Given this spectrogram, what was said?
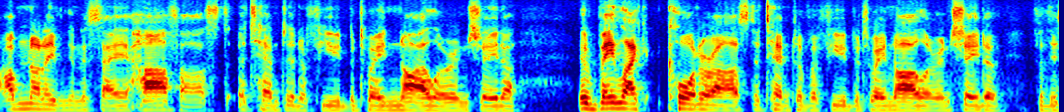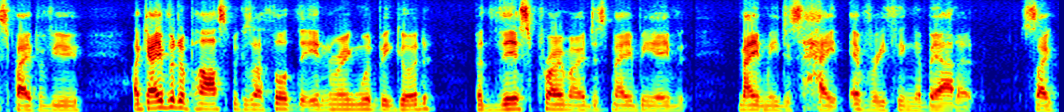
I'm not even going to say half-assed attempt at a feud between Nyla and Shida. It would be like quarter-assed attempt of a feud between Nyla and Shida for this pay-per-view. I gave it a pass because I thought the in-ring would be good, but this promo just made me even made me just hate everything about it. It's like,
